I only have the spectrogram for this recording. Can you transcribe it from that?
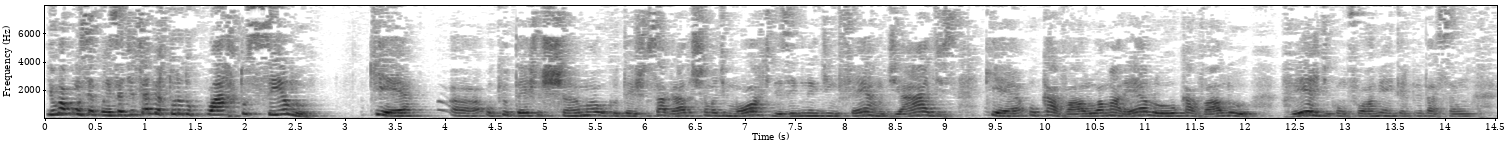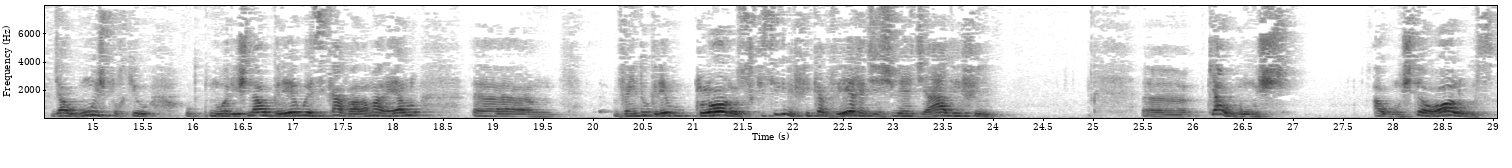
E uma consequência disso é a abertura do quarto selo, que é ah, o que o texto chama, o que o texto sagrado chama de morte, designa de inferno, de Hades, que é o cavalo amarelo ou o cavalo verde, conforme a interpretação de alguns, porque o, o, no original grego esse cavalo amarelo ah, vem do grego chloros, que significa verde, esverdeado, enfim. Ah, que alguns, alguns teólogos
